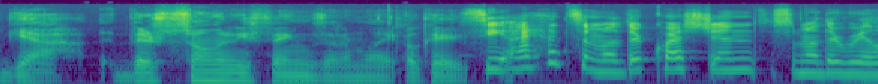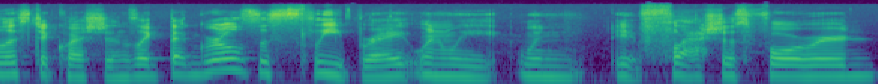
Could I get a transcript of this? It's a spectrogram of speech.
yeah, there's so many things that I'm like, okay, See, I had some other questions, some other realistic questions. Like that girl's asleep, right? When we when it flashes forward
